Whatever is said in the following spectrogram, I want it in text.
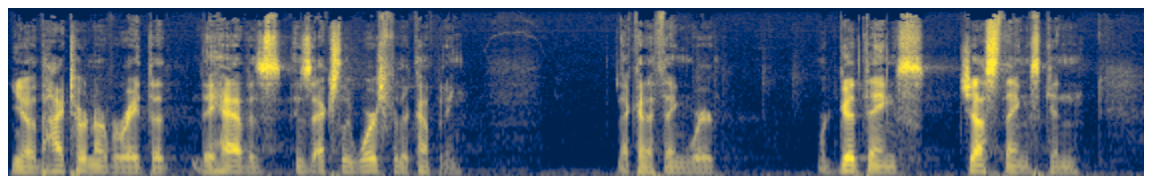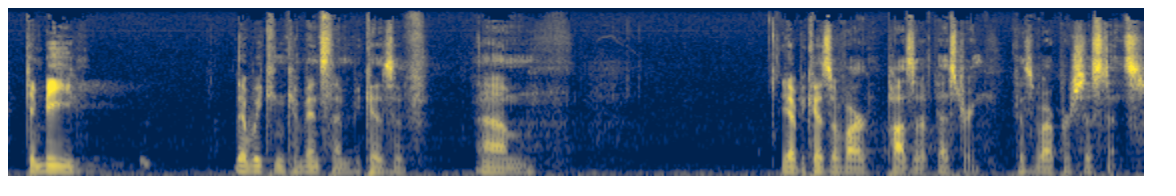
you know the high turnover rate that they have is, is actually worse for their company. That kind of thing where where good things, just things can can be that we can convince them because of um, yeah, because of our positive pestering, because of our persistence.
